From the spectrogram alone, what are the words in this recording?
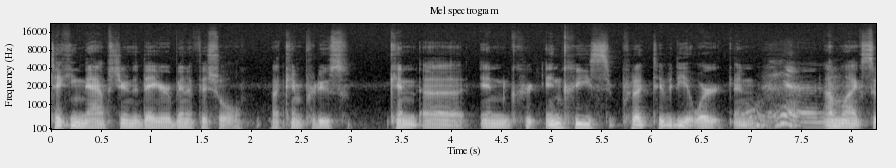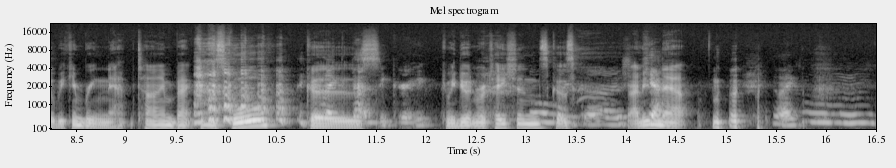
taking naps during the day are beneficial. Like can produce can uh incre- increase productivity at work and oh I'm like so we can bring nap time back to the school like, because that'd be great. can we do it in rotations Oh because gosh. I need Yeah. a nap. Like, mm,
